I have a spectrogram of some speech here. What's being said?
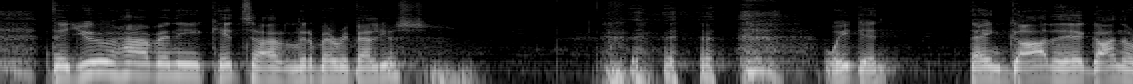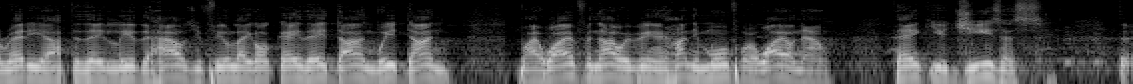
did you have any kids are a little bit rebellious? we did. Thank God they're gone already after they leave the house. You feel like, okay, they're done. We're done. My wife and I, we've been in honeymoon for a while now. Thank you, Jesus. but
